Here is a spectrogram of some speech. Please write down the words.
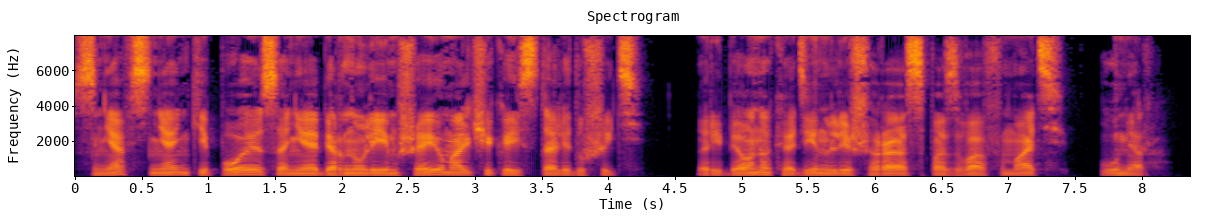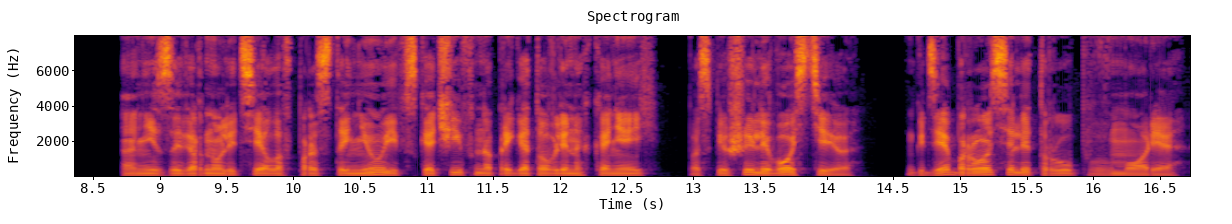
Сняв с няньки пояс, они обернули им шею мальчика и стали душить. Ребенок, один лишь раз позвав мать, умер. Они завернули тело в простыню и, вскочив на приготовленных коней, поспешили в Остию, где бросили труп в море.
